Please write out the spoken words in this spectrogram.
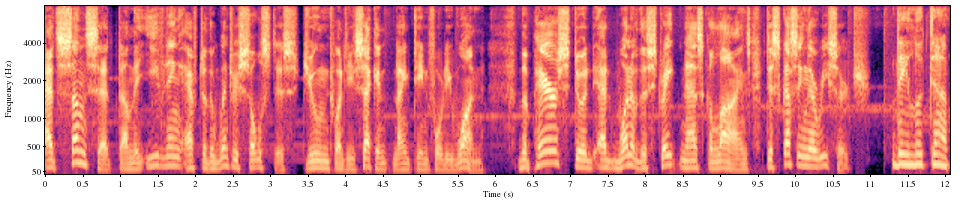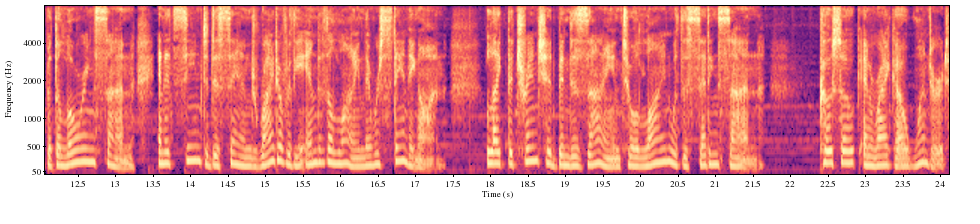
At sunset on the evening after the winter solstice, June 22, 1941, the pair stood at one of the straight Nazca lines discussing their research. They looked up at the lowering sun, and it seemed to descend right over the end of the line they were standing on like the trench had been designed to align with the setting sun. Kosok and Reiche wondered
